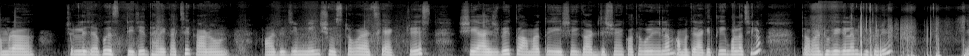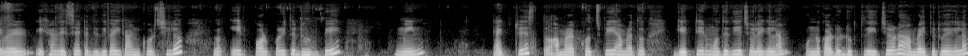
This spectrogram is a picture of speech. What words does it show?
আমরা চলে যাব স্টেজের ধারে কাছে কারণ আমাদের যে মেন শোস্টপার আছে অ্যাক্ট্রেস সে আসবে। তো আমরা তো এসে গার্ডদের সঙ্গে কথা বলে নিলাম। আমাদের আগে থেকেই বলা ছিল। তো আমরা ঢুকে গেলাম ভিতরে। এবার এখানে দেখছি একটা দিদিভাই গান করছিল এবং এর পরপরই তো ঢুকবে মেন অ্যাক্ট্রেস তো আমরা খোঁজ পেয়ে আমরা তো গেটের মধ্যে দিয়ে চলে গেলাম অন্য কারোর ঢুকতে দিচ্ছিল না আমরাই তো ঢুকে গেলাম।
